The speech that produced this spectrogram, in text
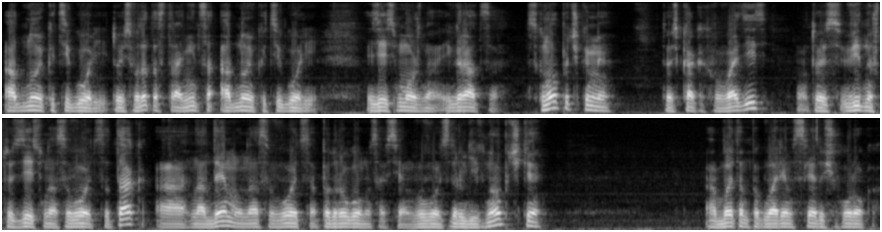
одной категории. То есть вот эта страница одной категории. Здесь можно играться с кнопочками, то есть как их выводить. То есть видно, что здесь у нас выводится так, а на демо у нас выводится по-другому совсем. Выводятся другие кнопочки. Об этом поговорим в следующих уроках.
